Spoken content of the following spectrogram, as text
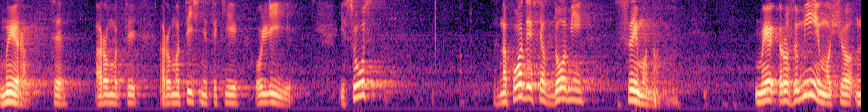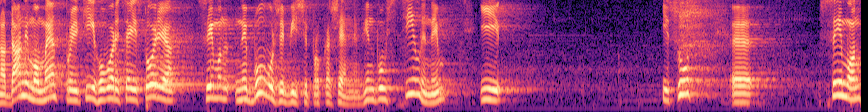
мира. Це аромати, ароматичні такі олії. Ісус знаходився в домі Симона. Ми розуміємо, що на даний момент, про який говорить ця історія, Симон не був уже більше прокаженим, він був зціленим. І Ісус, е, Симон,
